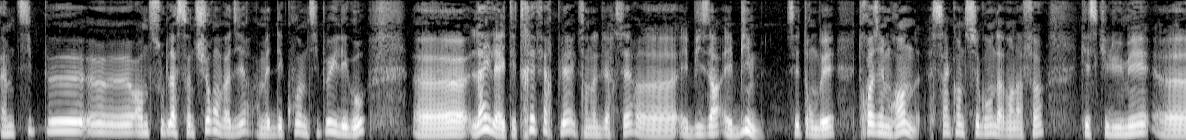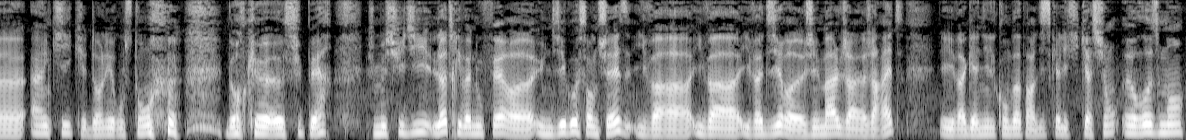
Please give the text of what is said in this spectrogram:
un petit peu euh, en dessous de la ceinture, on va dire, à mettre des coups un petit peu illégaux. Euh, là, il a été très fair play avec son adversaire euh, et bizarre et bim, c'est tombé. Troisième round, 50 secondes avant la fin. Qu'est-ce qu'il lui met euh, Un kick dans les roustons. Donc euh, super. Je me suis dit, l'autre il va nous faire euh, une Diego Sanchez. Il va, il va, il va dire j'ai mal, j'arrête et il va gagner le combat par disqualification. Heureusement,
